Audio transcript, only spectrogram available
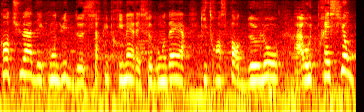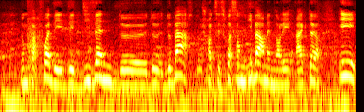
quand tu as des conduites de circuits primaires et secondaires qui transportent de l'eau à haute pression, donc parfois des, des dizaines de, de- de bars, je crois que c'est 70 bars même dans les réacteurs, et,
